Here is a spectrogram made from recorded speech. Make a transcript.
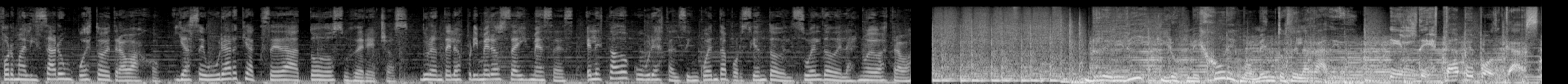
formalizar un puesto de trabajo y asegurar que acceda a todos sus derechos. Durante los primeros seis meses, el Estado cubre hasta el 50% del sueldo de las nuevas trabajadoras. Reviví los mejores momentos de la radio. Destape Podcast.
